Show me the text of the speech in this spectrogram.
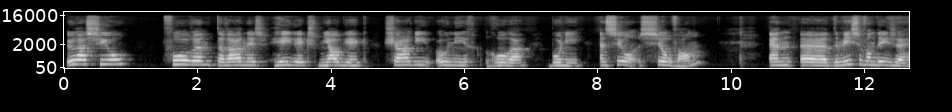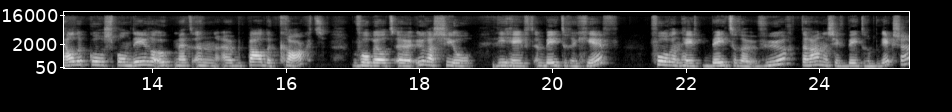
Urasil, Forum, Taranis, Helix, Miaugik, Shari, Onir, Rora, Bonnie en Sil Sylvan. En eh, de meeste van deze helden corresponderen ook met een eh, bepaalde kracht. Bijvoorbeeld uh, Urasil, die heeft een betere gif. Foren heeft betere vuur. Taranis heeft betere bliksem.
